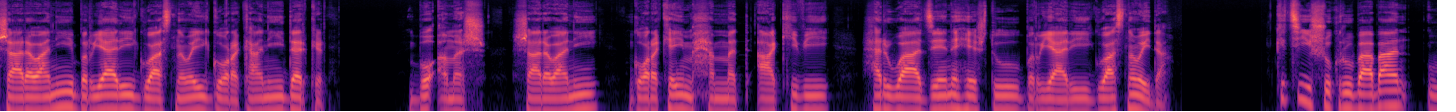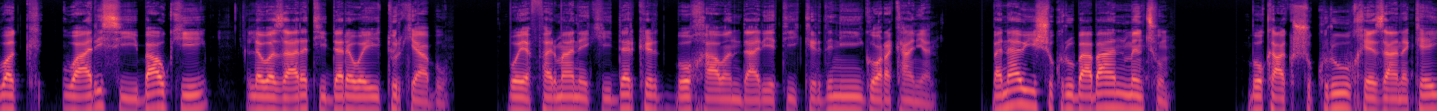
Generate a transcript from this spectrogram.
شارەوانی بڕیاری گواستنەوەی گۆڕەکانی دەرکرد، بۆ ئەمەش شارەوانی گۆڕەکەی محەمەد ئاکیڤی هەر وا جێ نەهێشت و بڕیاری گواستنەوەی دا. کچی شوکرو بابان وەک واریسی باوکی لە وەزارەتی دەرەوەی تورکیا بوو. بۆیە فەرمانێکی دەرکرد بۆ خاوەنداریەتی کردنی گۆڕەکانیان بە ناوی شوکرو بابان من چووم بۆ کاک شوکرو خێزانەکەی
